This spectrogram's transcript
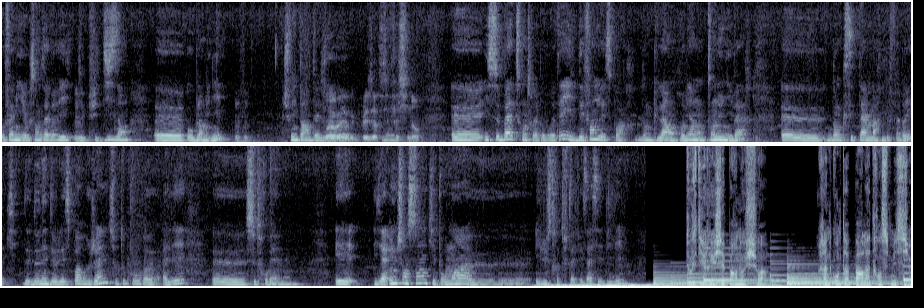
aux familles et aux sans-abri mm. depuis 10 ans au Blanc-Ménil. Mm-hmm. Je fais une parenthèse. Ouais, ouais, avec plaisir, c'est fascinant. Euh, ils se battent contre la pauvreté, ils défendent l'espoir. Donc là, on revient dans ton univers. Euh, donc c'est ta marque de fabrique, de donner de l'espoir aux jeunes, surtout pour euh, aller se trouver eux-mêmes. Et il y a une chanson qui pour moi illustre tout à fait ça, c'est Believe. Tous dirigés par nos choix, rien ne compte à part la transmission.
